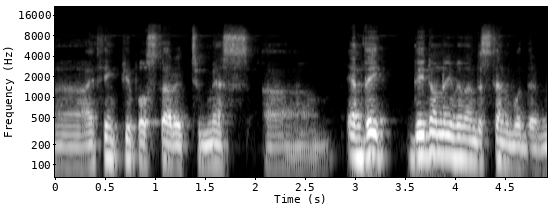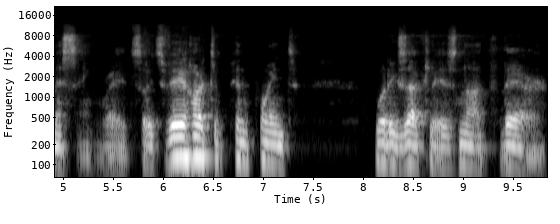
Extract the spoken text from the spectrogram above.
uh, I think people started to miss, um, and they, they don't even understand what they're missing, right? So it's very hard to pinpoint what exactly is not there.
